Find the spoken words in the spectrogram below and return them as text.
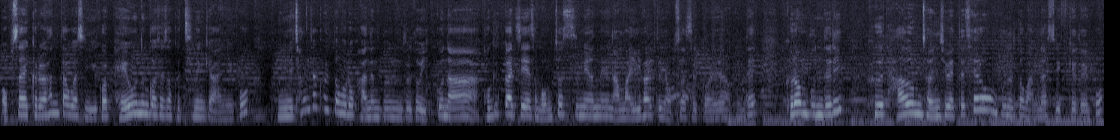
업사이클을 한다고 해서 이걸 배우는 것에서 그치는 게 아니고 본인의 창작 활동으로 가는 분들도 있구나. 거기까지 해서 멈췄으면은 아마 이 활동이 없었을 거예요. 근데 그런 분들이 그 다음 전시회 때 새로운 분을 또 만날 수 있게 되고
